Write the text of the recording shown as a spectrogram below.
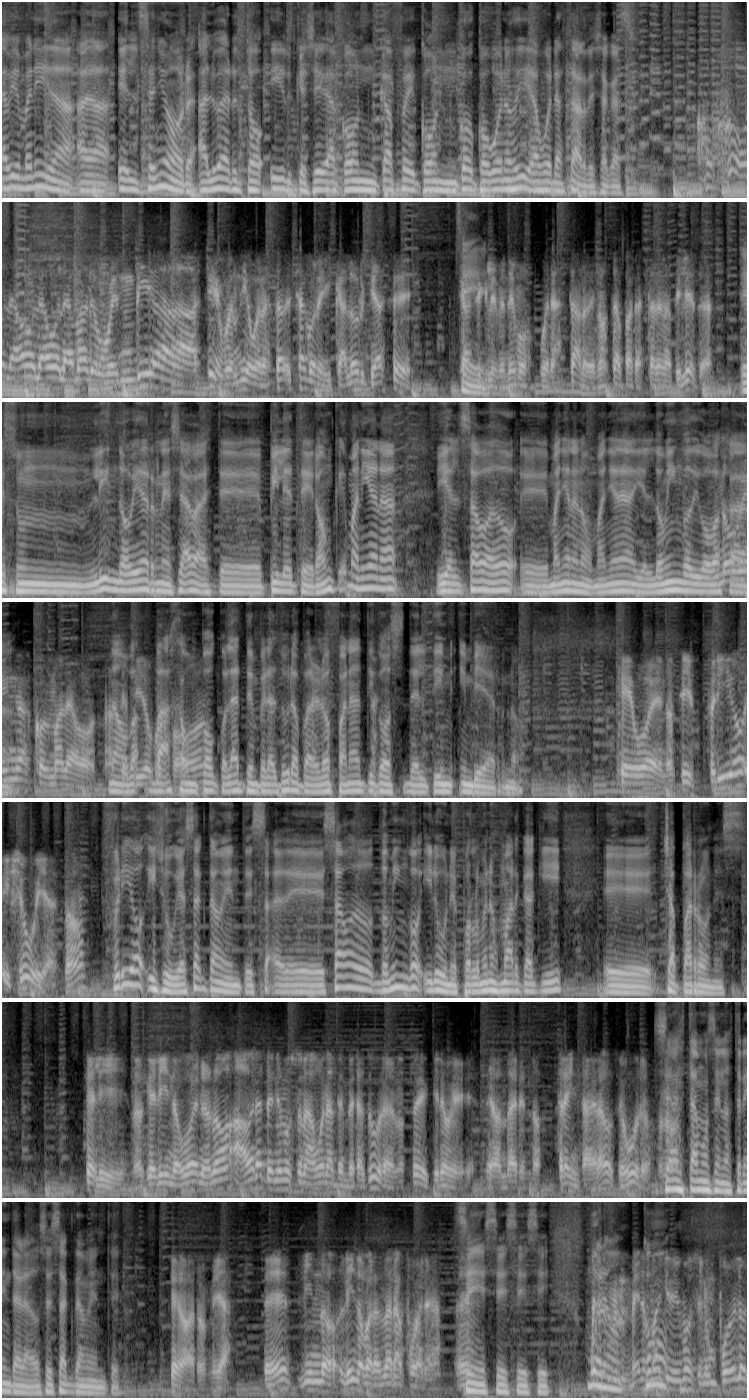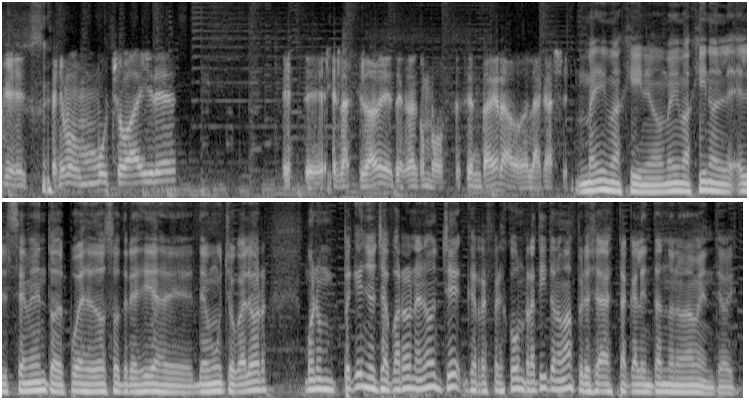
la bienvenida a el señor Alberto Ir que llega con café con coco. Buenos días, buenas tardes ya casi. Hola, hola, hola, mano. Buen día. Sí, buen día, buenas tardes. Ya con el calor que hace, Sí. hace que le metemos buenas tardes, ¿no? Está para estar en la pileta. Es un lindo viernes ya va este piletero, aunque mañana y el sábado, eh, mañana no, mañana y el domingo digo baja. No vengas con mala onda. No, pido, baja un poco la temperatura para los fanáticos del Team Invierno. Qué bueno, sí, frío y lluvias, ¿no? Frío y lluvia, exactamente. Sa- eh, sábado, domingo y lunes, por lo menos marca aquí eh, chaparrones. Qué lindo, qué lindo. Bueno, ¿no? Ahora tenemos una buena temperatura, no sé, creo que debe andar en los 30 grados seguro, ¿no? Ya estamos en los 30 grados, exactamente. Qué bárbaro, mirá. ¿eh? Lindo, lindo para andar afuera. ¿eh? Sí, sí, sí, sí. Bueno, Menos ¿cómo- mal que vivimos en un pueblo que tenemos mucho aire. Este, en la ciudad debe tener como 60 grados en la calle. Me imagino, me imagino el, el cemento después de dos o tres días de, de mucho calor. Bueno, un pequeño chaparrón anoche que refrescó un ratito nomás, pero ya está calentando nuevamente hoy.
